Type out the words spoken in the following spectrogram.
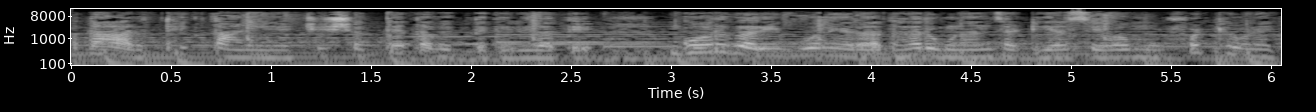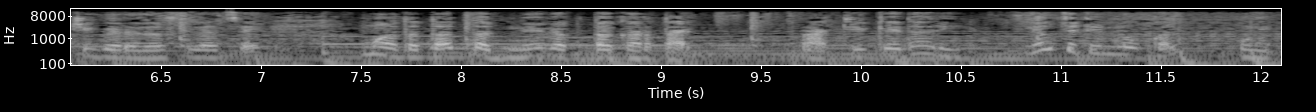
आता आर्थिक ताण येण्याची शक्यता व्यक्त केली जाते. गोरगरीब व निराधार रुग्णांसाठी या सेवा मोफत ठेवण्याची गरज असल्याचे मत आता तज्ज्ञ व्यक्त करतायत. Prachi Kedari news eighteen local Pune.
